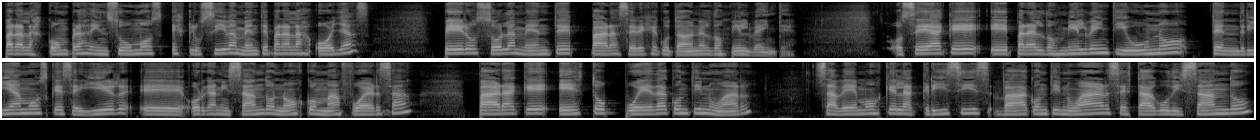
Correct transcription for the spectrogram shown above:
para las compras de insumos exclusivamente para las ollas, pero solamente para ser ejecutado en el 2020. O sea que eh, para el 2021 tendríamos que seguir eh, organizándonos con más fuerza para que esto pueda continuar. Sabemos que la crisis va a continuar, se está agudizando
